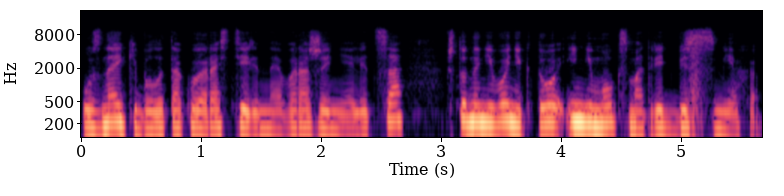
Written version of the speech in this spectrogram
У Знайки было такое растерянное выражение лица, что на него никто и не мог смотреть без смеха.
